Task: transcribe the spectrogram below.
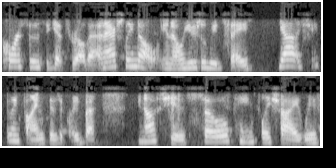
courses to get through all that. And actually, no, you know, usually we'd say, yeah, she's doing fine physically, but, you know, she is so painfully shy. We've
